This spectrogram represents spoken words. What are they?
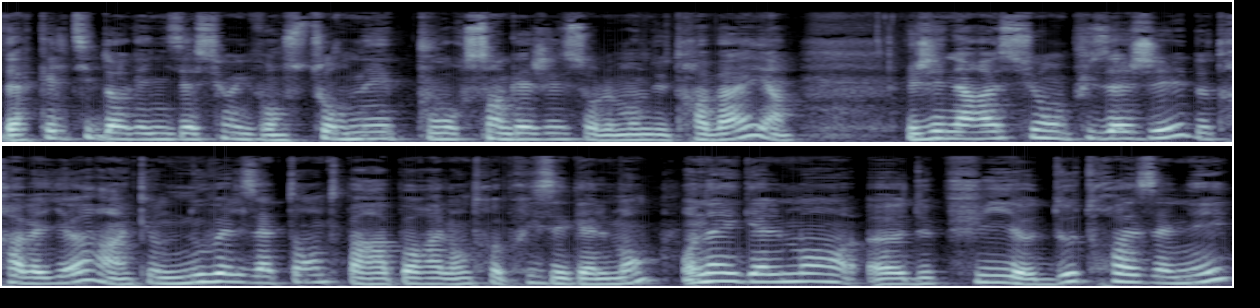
vers quel type d'organisation ils vont se tourner pour s'engager sur le monde du travail les générations plus âgées de travailleurs hein, qui ont de nouvelles attentes par rapport à l'entreprise également. On a également euh, depuis deux trois années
